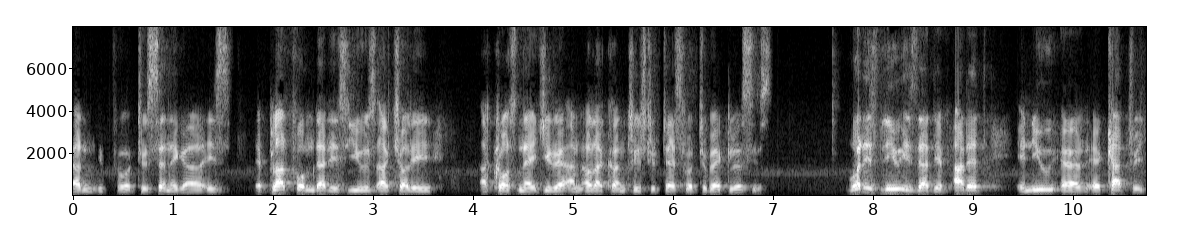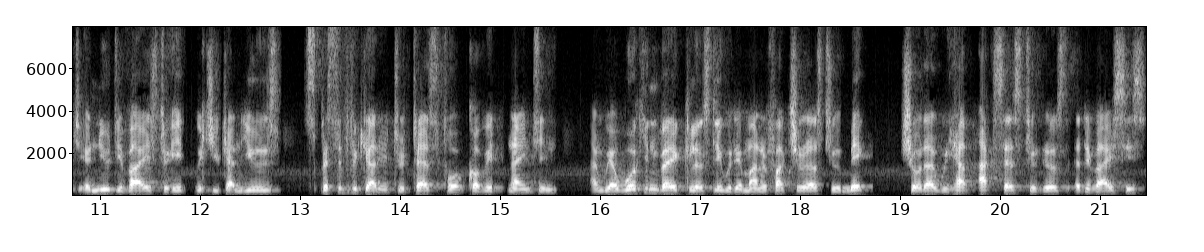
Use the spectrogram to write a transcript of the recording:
and for, to Senegal. is a platform that is used actually across Nigeria and other countries to test for tuberculosis. What is new is that they've added a new uh, a cartridge, a new device to it, which you can use specifically to test for COVID-19. And we are working very closely with the manufacturers to make sure that we have access to those uh, devices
